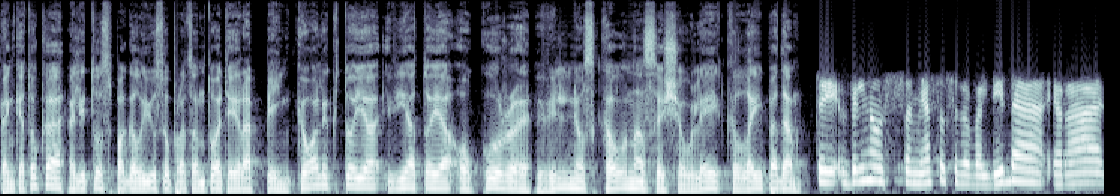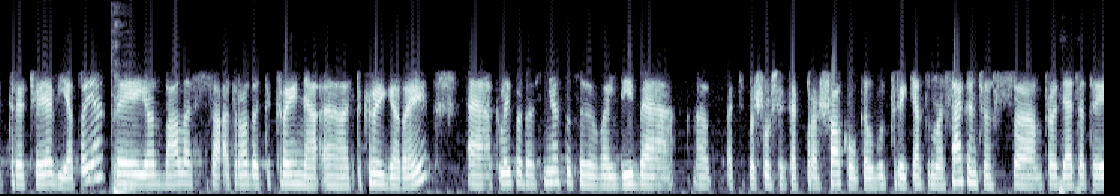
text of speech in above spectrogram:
penketuką. Litus pagal jūsų procentuotę yra 15 vietoje, o kur Vilnius Vilnius, Kaunas, Šiauliai, Klaipeda. Tai Vilniaus miesto savivaldybė yra trečioje vietoje, tai, tai jos balas atrodo tikrai, ne, e, tikrai gerai. E, Klaipedos miesto savivaldybė, e, atsiprašau, šiek tiek prašokau, galbūt reikėtų nuo sekančios pradėti, tai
